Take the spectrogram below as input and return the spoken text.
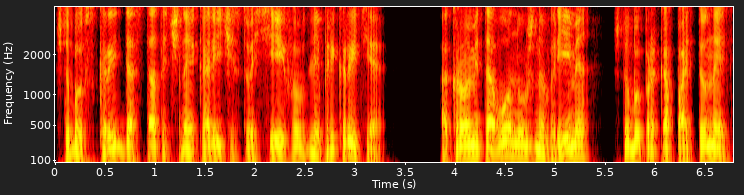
чтобы вскрыть достаточное количество сейфов для прикрытия. А кроме того, нужно время, чтобы прокопать туннель.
